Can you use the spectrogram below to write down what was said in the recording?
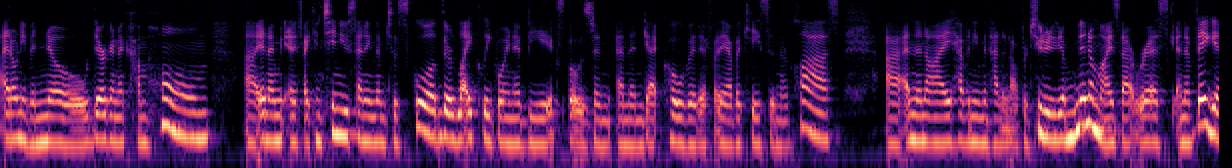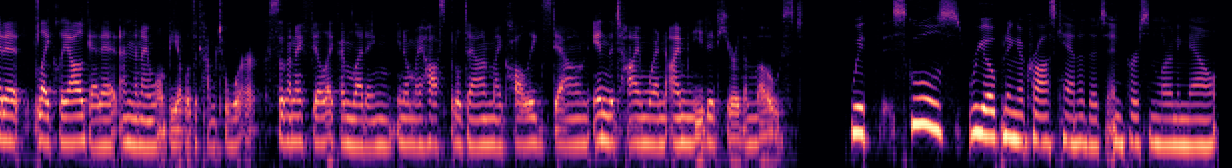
I don't even know. They're going to come home. Uh, and I mean, if I continue sending them to school, they're likely going to be exposed and, and then get COVID if they have a case in their class. Uh, and then I haven't even had an opportunity to minimize that risk. And if they get it, likely I'll get it, and then I won't be able to come to work. So then I feel like I'm letting, you know, my hospital down, my colleagues down in the time when I'm needed here the most. With schools reopening across Canada to in person learning now,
